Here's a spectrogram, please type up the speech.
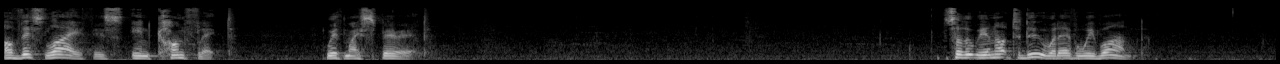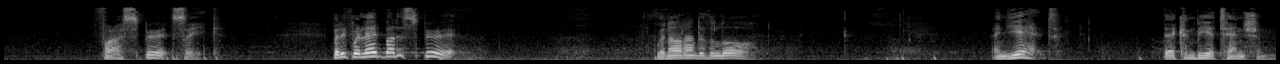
of this life is in conflict with my spirit. So that we are not to do whatever we want for our spirit's sake. But if we're led by the Spirit, we're not under the law. And yet, there can be a tension.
